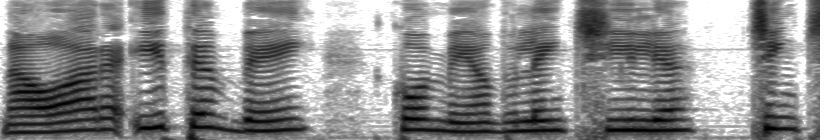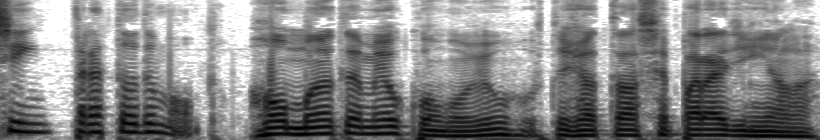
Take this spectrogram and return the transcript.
na hora, e também comendo lentilha, tim-tim para todo mundo. Romã também eu como, viu? Você já está separadinha lá.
